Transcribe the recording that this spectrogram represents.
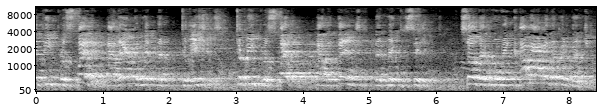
to be persuaded by their commitment to issues, to be persuaded by the things that make decisions. So that when we come out of the convention,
